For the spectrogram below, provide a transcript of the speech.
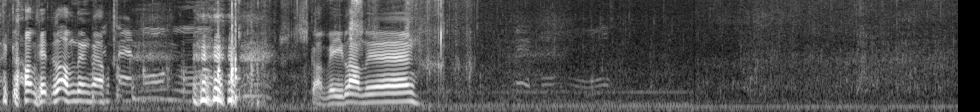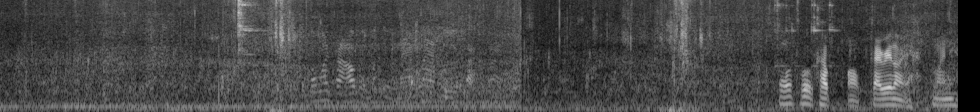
ประกอบเบ็ดรอบหนึงครับแปดโมงอยู่ประกอบเบ็ดอีกรอบหนึงแปดโมงอยู่เพราะเมื่อเช้าผมมาถึงน้ำหน้าดีตักมากโอ้โทษครับ ออกไกลไปหน่อย มานี่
